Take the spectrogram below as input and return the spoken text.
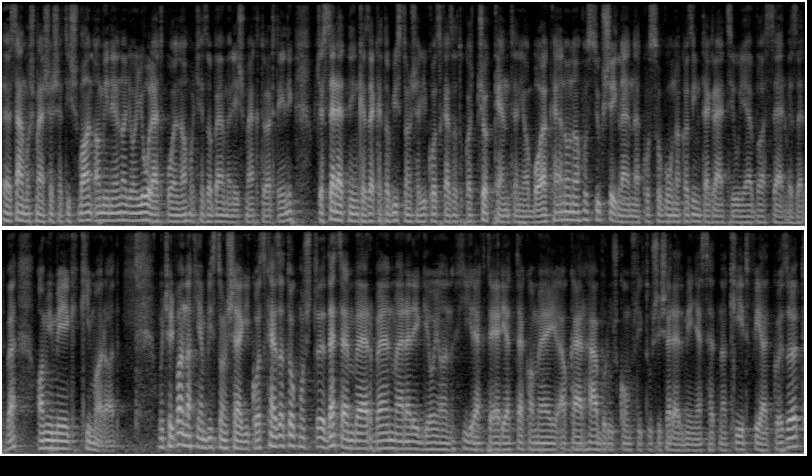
Számos más eset is van, aminél nagyon jó lett volna, hogy ez a beemelés megtörténik. Hogyha szeretnénk ezeket a biztonsági kockázatokat csökkenteni a Balkánon, ahhoz szükség lenne Koszovónak az integrációjába a szervezetbe, ami még kimarad. Úgyhogy vannak ilyen biztonsági kockázatok. Most decemberben már eléggé olyan hírek terjedtek, amely akár háborús konfliktus is eredményezhetne a két fél között.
